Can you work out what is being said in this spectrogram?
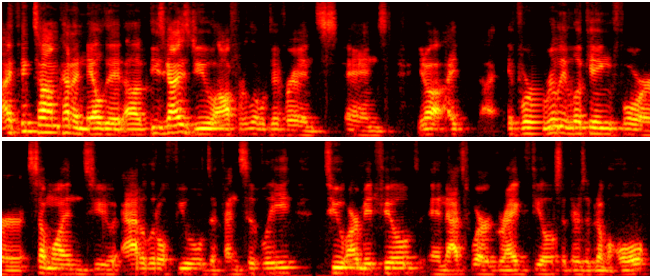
I think Tom kind of nailed it. Of these guys do offer a little difference, and you know, I if we're really looking for someone to add a little fuel defensively to our midfield, and that's where Greg feels that there's a bit of a hole,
